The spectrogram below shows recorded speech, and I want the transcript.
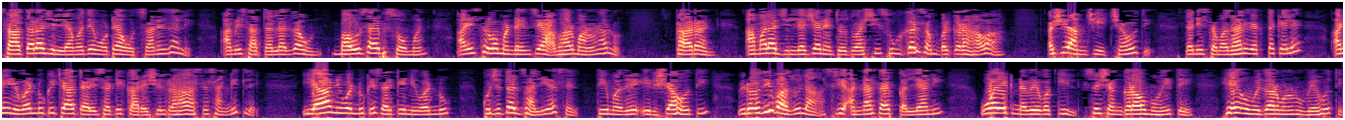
सातारा जिल्ह्यामध्ये मोठ्या उत्साहाने झाले. आम्ही सातारला जाऊन भाऊसाहेब सोमन आणि सर्व मंडळींचे आभार मानून आलो. कारण आम्हाला जिल्ह्याच्या नेतृत्वाशी सुखकर संपर्क राहावा अशी आमची इच्छा होती. त्यांनी समाधान व्यक्त केले आणि निवडणुकीच्या तयारीसाठी कार्यशील रहा असे सांगितले. या निवडणुकीसारखी निवडणूक क्वचितच झाली असेल. ती मध्ये ईर्ष्या होती. विरोधी बाजूला श्री अण्णासाहेब कल्याणी व एक नवे वकील श्री शंकरराव मोहिते हे उमेदवार म्हणून उभे होते.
